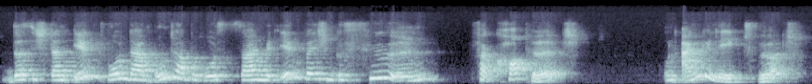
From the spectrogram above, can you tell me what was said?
das sich dann irgendwo in deinem Unterbewusstsein mit irgendwelchen Gefühlen verkoppelt und angelegt wird,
